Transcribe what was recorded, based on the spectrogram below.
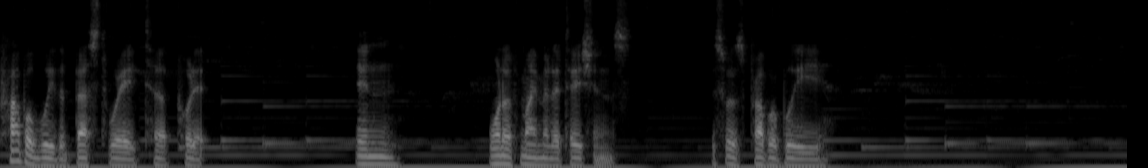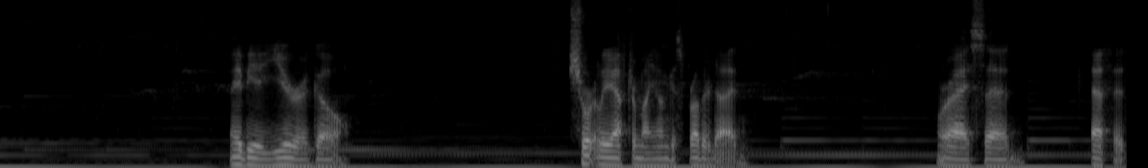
probably the best way to put it. In one of my meditations, this was probably maybe a year ago, shortly after my youngest brother died, where I said, F it.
